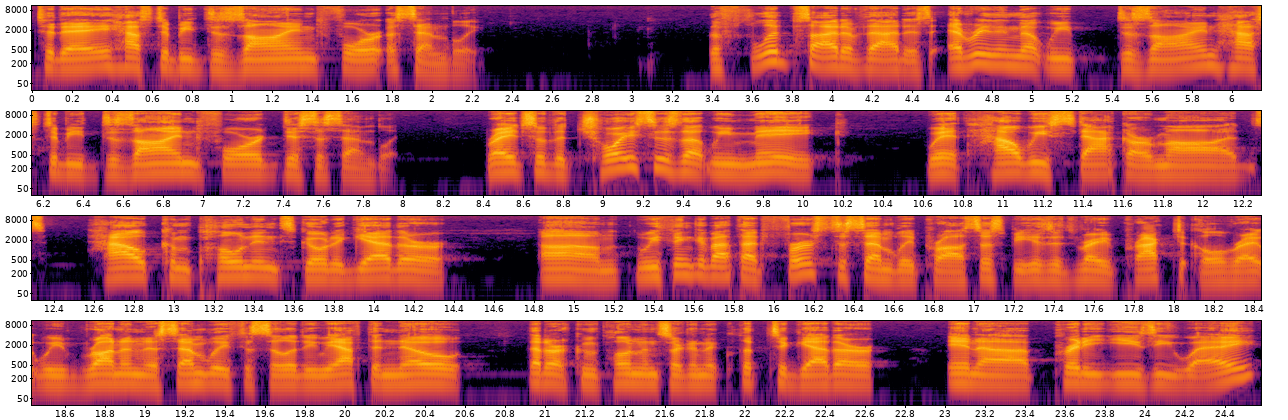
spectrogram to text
today has to be designed for assembly the flip side of that is everything that we design has to be designed for disassembly, right? So the choices that we make with how we stack our mods, how components go together, um, we think about that first assembly process because it's very practical, right? We run an assembly facility. We have to know that our components are going to clip together in a pretty easy way.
